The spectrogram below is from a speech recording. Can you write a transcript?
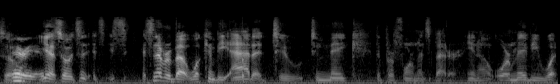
So is. yeah, so it's, it's it's it's never about what can be added to to make the performance better, you know, or maybe what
